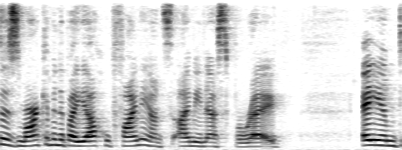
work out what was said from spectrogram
is Market Minute by Yahoo Finance. I'm Ines Ferre. AMD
